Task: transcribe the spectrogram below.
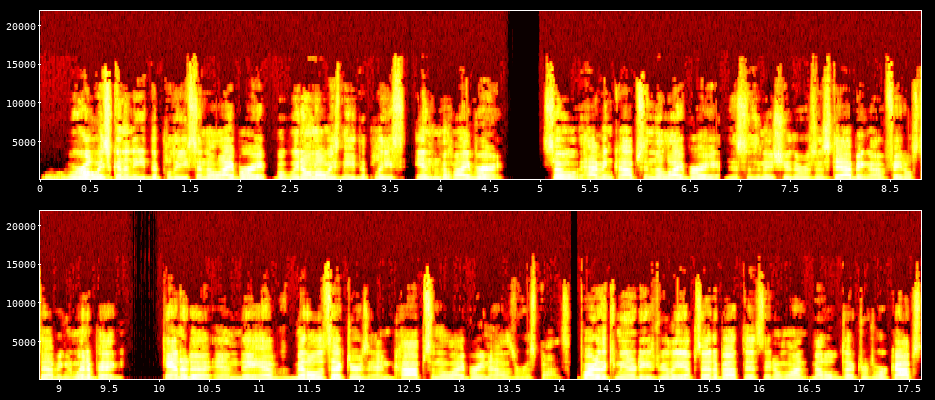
we're always going to need the police in the library, but we don't always need the police in the library. So having cops in the library, this is an issue. There was a stabbing, a fatal stabbing in Winnipeg, Canada, and they have metal detectors and cops in the library now as a response. Part of the community is really upset about this. They don't want metal detectors or cops.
